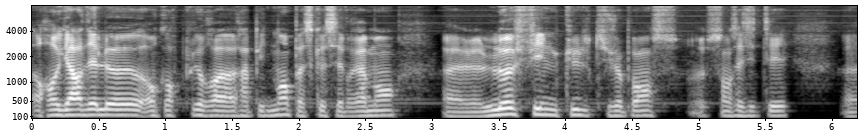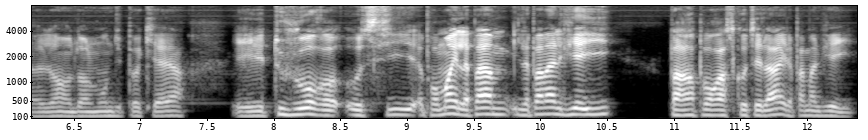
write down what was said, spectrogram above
regardez-le encore plus ra- rapidement parce que c'est vraiment euh, le film culte, je pense, euh, sans hésiter, euh, dans, dans le monde du poker. Et il est toujours aussi, pour moi, il a pas, il a pas mal vieilli par rapport à ce côté-là. Il a pas mal vieilli.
